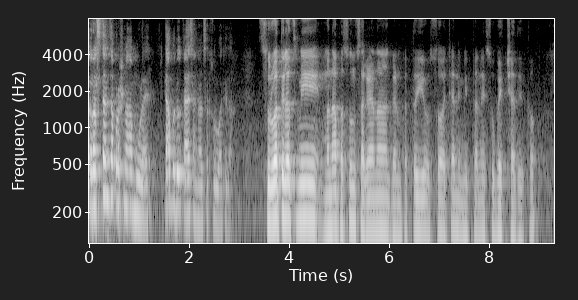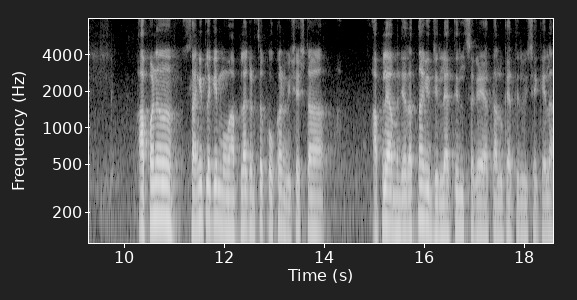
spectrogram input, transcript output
रस्त्यांचा प्रश्न हा मूळ आहे. त्याबद्दल काय सांगाल सर सुरुवातीला? सुरुवातीलाच मी मनापासून सगळ्यांना गणपती उत्सवाच्या निमित्ताने शुभेच्छा देतो. आपण सांगितलं की मु आपल्याकडचं कोकण विशेषतः आपल्या म्हणजे रत्नागिरी जिल्ह्यातील सगळ्या तालुक्यातील विषय केला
